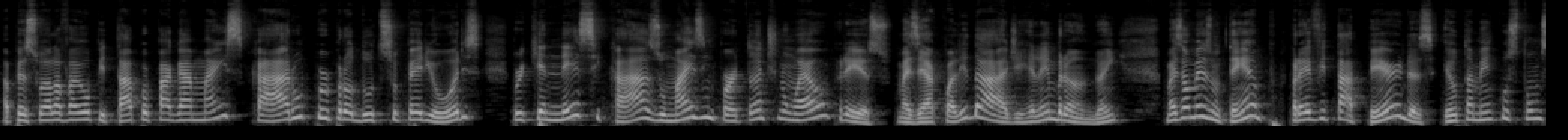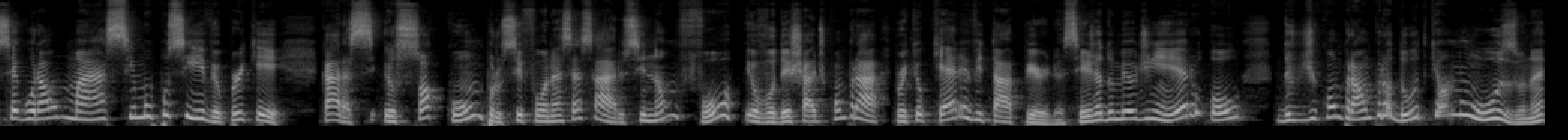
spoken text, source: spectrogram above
a pessoa ela vai optar por pagar mais caro por produtos superiores, porque nesse caso o mais importante não é o preço, mas é a qualidade. Relembrando, hein? Mas ao mesmo tempo, para evitar perdas, eu também costumo segurar o máximo possível, porque Cara, eu só compro se for necessário. Se não for, eu vou deixar de comprar, porque eu quero evitar a perda, seja do meu dinheiro ou de comprar um produto que eu não uso, né?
